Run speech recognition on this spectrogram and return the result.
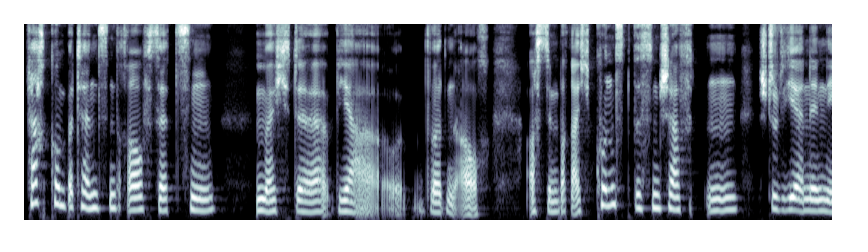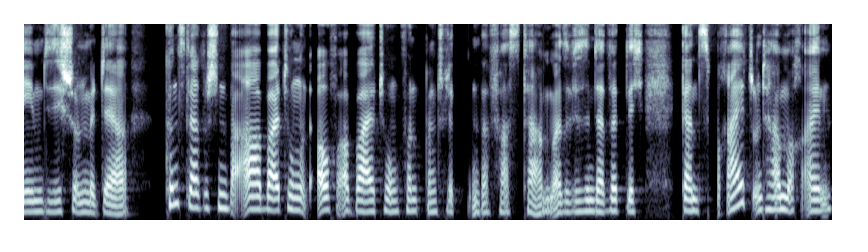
Fachkompetenzen draufsetzen möchte. Wir würden auch aus dem Bereich Kunstwissenschaften Studierende nehmen, die sich schon mit der künstlerischen Bearbeitung und Aufarbeitung von Konflikten befasst haben. Also wir sind da wirklich ganz breit und haben auch ein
